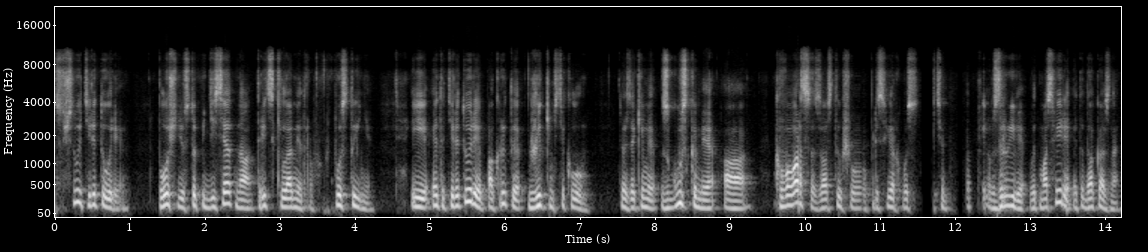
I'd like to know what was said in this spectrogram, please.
существует территория площадью 150 на 30 километров в пустыне. И эта территория покрыта жидким стеклом, то есть такими сгустками кварца, застывшего при сверхвысоком взрыве в атмосфере, это доказано,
